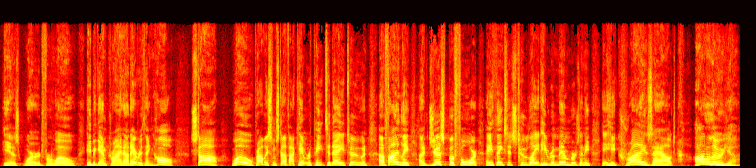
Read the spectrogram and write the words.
his word for woe. He began crying out everything halt, stop, Whoa, probably some stuff I can't repeat today, too. And uh, finally, uh, just before he thinks it's too late, he remembers and he, he, he cries out, Hallelujah!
